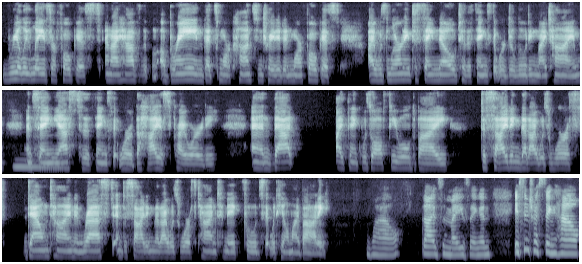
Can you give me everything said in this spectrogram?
really laser focused and I have a brain that's more concentrated and more focused. I was learning to say no to the things that were diluting my time mm. and saying mm. yes to the things that were the highest priority. And that I think was all fueled by deciding that I was worth downtime and rest and deciding that I was worth time to make foods that would heal my body. Wow, that's amazing. And it's interesting how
